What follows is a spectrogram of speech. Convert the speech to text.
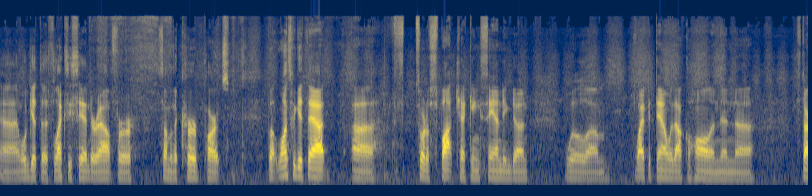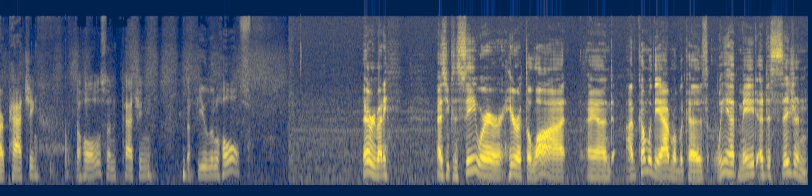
Uh, and we'll get the flexi sander out for some of the curved parts. But once we get that uh, sort of spot checking sanding done, we'll um, wipe it down with alcohol and then uh, start patching the holes and patching the few little holes. Hey everybody. As you can see, we're here at the lot and I've come with the Admiral because we have made a decision,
